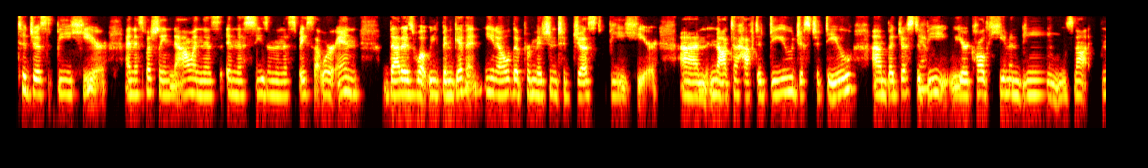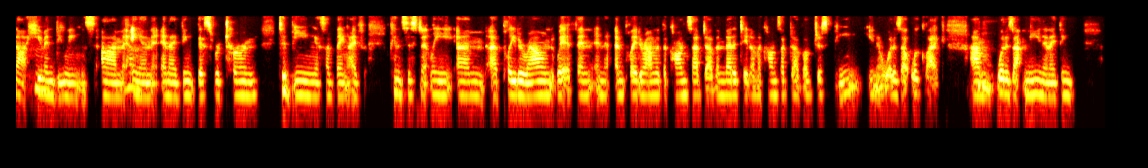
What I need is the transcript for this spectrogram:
to just be here and especially now in this in this season in this space that we're in that is what we've been given you know the permission to just be here um not to have to do just to do um but just to Yeah. be we are called human beings not not Hmm. human doings um Yeah. and and i think this return to being is something i've consistently um uh, played around with and, and and played around with the concept of and meditate on the concept of of just being you know what does that look like um what does that mean and i think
